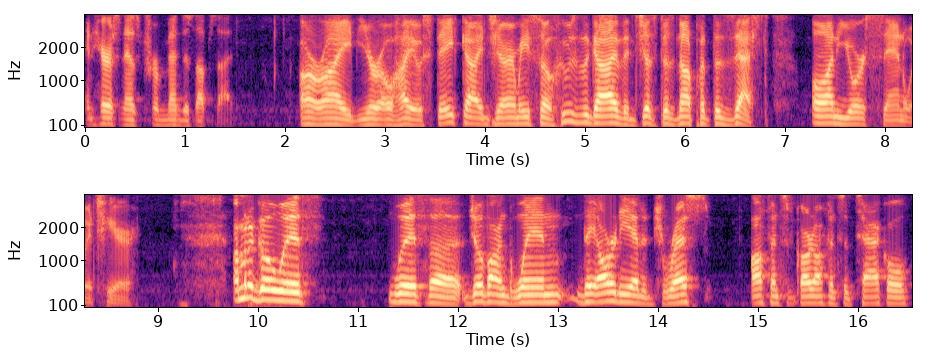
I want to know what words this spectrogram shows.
and Harrison has tremendous upside. All right, you're Ohio State guy, Jeremy. So who's the guy that just does not put the zest on your sandwich here? I'm going to go with with uh, Jovaughn Gwyn. They already had addressed offensive guard, offensive tackle.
